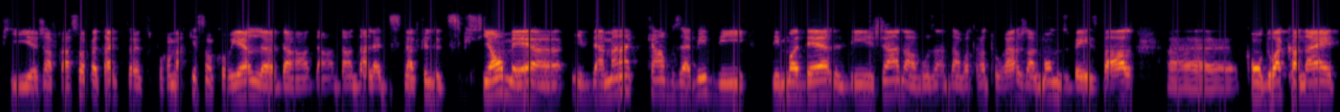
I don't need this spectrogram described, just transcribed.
puis Jean-François, peut-être tu pourras marquer son courriel dans, dans, dans, la, dans le fil de discussion, mais évidemment, quand vous avez des des modèles, des gens dans, votre entourage, dans le monde du baseball, euh, qu'on doit connaître,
